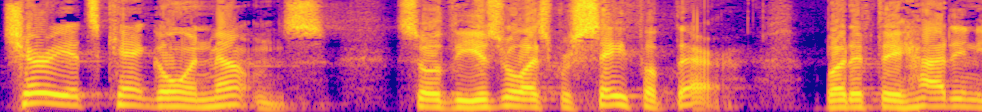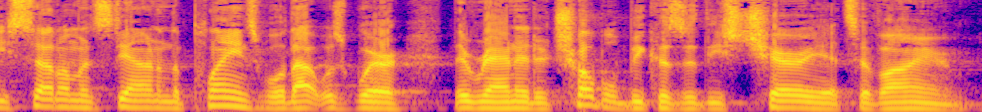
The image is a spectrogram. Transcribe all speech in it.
Chariots can't go in mountains. So the Israelites were safe up there. But if they had any settlements down in the plains, well, that was where they ran into trouble because of these chariots of iron.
